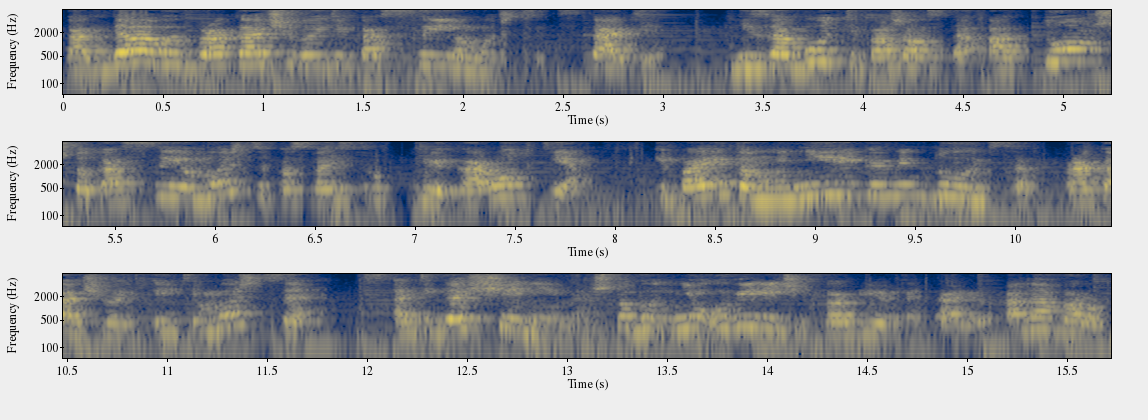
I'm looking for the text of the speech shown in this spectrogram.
Когда вы прокачиваете косые мышцы, кстати, не забудьте, пожалуйста, о том, что косые мышцы по своей структуре короткие, и поэтому не рекомендуется прокачивать эти мышцы с отягощениями, чтобы не увеличить в объеме талию, а наоборот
